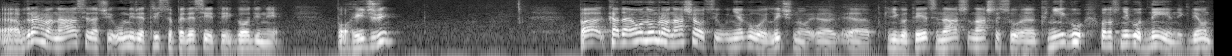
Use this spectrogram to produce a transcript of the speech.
E, Abdurrahman Nasir, znači, umire 350. godine po Hidžri, Pa kada je on umrao, našao se u njegovoj ličnoj e, e, knjigoteci, naš, našli su e, knjigu, odnosno njegov dnevnik, gdje on e,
